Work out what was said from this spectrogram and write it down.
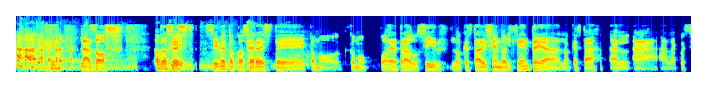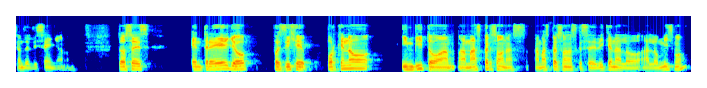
Las dos. Entonces, sí me tocó ser este, como, como poder traducir lo que está diciendo el cliente a lo que está, al, a, a la cuestión del diseño, ¿no? Entonces, entre ello, pues dije, ¿por qué no invito a, más personas, a más personas que se dediquen a lo, a lo mismo,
